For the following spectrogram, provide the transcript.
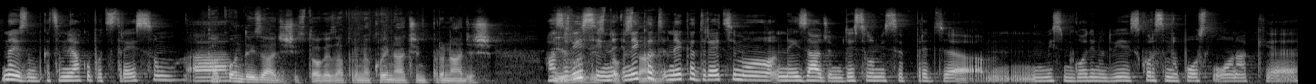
Ne znam, kad sam jako pod stresom. Kako onda izađeš iz toga? Zapravo na koji način pronađeš a zavisi, nekad, nekad recimo ne izađem. Desilo mi se pred, mislim, godinu, dvije, skoro sam na poslu onak e, e,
